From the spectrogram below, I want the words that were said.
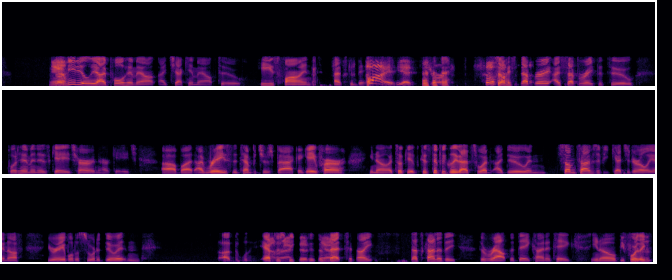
So immediately I pull him out. I check him out too. He's fine as can be. Hi, yeah, jerk. so I separate I separate the two, put him in his cage, her in her cage. Uh but I raised the temperatures back. I gave her, you know, I took it because typically that's what I do and sometimes if you catch it early enough, you're able to sort of do it and uh after speaking to the yeah. vet tonight, that's kind of the the route that they kind of take, you know, before Mhm. they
